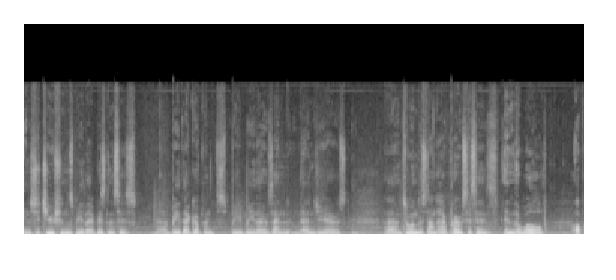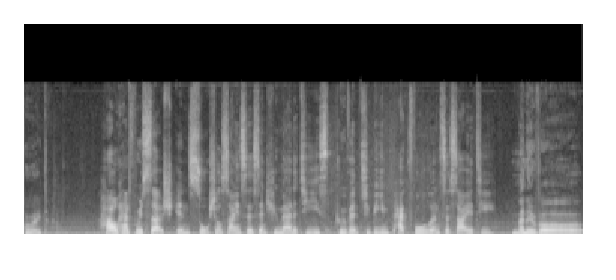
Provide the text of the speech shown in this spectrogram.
institutions, be they businesses, uh, be they governments, be, be those N NGOs, um, to understand how processes in the world operate. How have research in social sciences and humanities proven to be impactful in society? Many of our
